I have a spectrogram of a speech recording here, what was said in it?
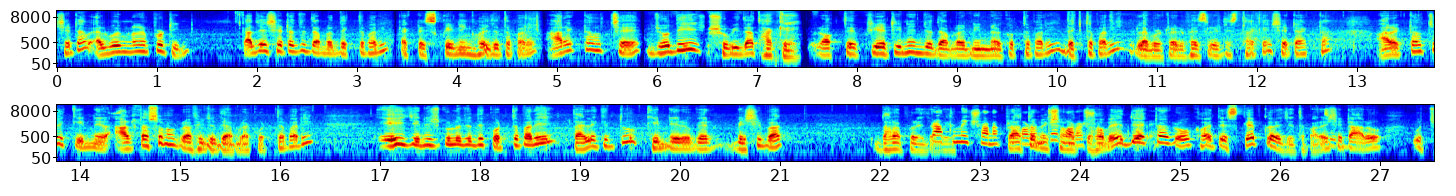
সেটা অ্যালবুমিন মানে প্রোটিন। কাজে সেটা যদি আমরা দেখতে পারি একটা স্ক্রিনিং হয়ে যেতে পারে। আরেকটা হচ্ছে যদি সুবিধা থাকে রক্তের ক্রিয়েটিনিন যদি আমরা নির্ণয় করতে পারি দেখতে পারি ল্যাবরেটরি ফ্যাসিলিটিস থাকে সেটা একটা। আরেকটা হচ্ছে কিডনির আলট্রাসোনোগ্রাফি যদি আমরা করতে পারি এই জিনিসগুলো যদি করতে পারি তাহলে কিন্তু কিডনি রোগের বেশিরভাগ ধরা পড়ে যাবে। প্রাথমিক শনাক্তকরণটা প্রাথমিক শনাক্ত হবে। দু একটা রোগ হয়তো স্কেপ করে যেতে পারে সেটা আরও উচ্চ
